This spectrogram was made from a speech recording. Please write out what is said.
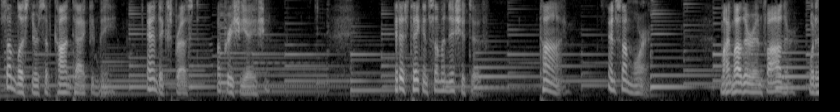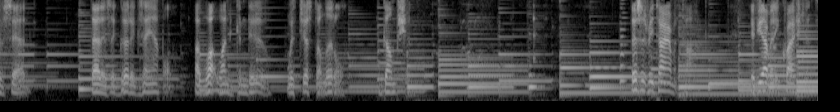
Some listeners have contacted me and expressed appreciation. It has taken some initiative, time, and some work. My mother and father would have said, that is a good example of what one can do with just a little gumption. This is Retirement Talk. If you have any questions,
